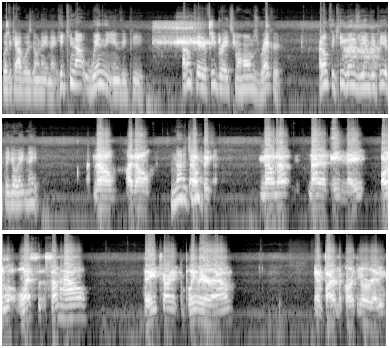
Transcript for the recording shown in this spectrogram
with the Cowboys going eight and eight. He cannot win the MVP. I don't care if he breaks Mahomes' record. I don't think he wins the MVP if they go eight and eight. No, I don't. Not a I don't chance. think. No, not not at eight and eight, or less. Somehow, they turn it completely around and fire McCarthy already.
